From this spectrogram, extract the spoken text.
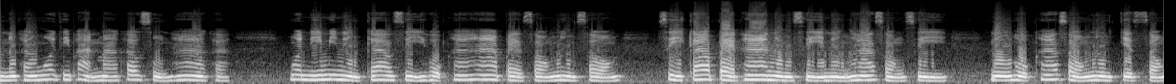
นนะคะ งวดที่ผ่านมาเข้าศูนย์ห้าค่ะงวดนี้มีหนึ่งเก้าสี่หกห้าห้าแปดสองหนึ่งสองสี่เก้าแปดห้าหนึ่งสี่หนึ่งห้าสองสี่ หนึ่งหกห้าสองหนึ่งเจ็ดสอง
